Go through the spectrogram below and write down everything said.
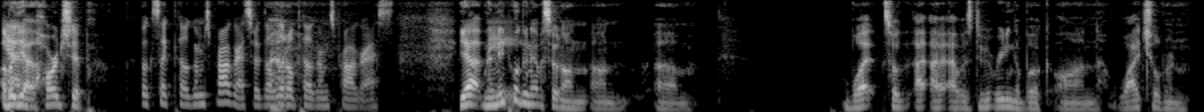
Uh, But Yeah. yeah, hardship books like Pilgrim's Progress or The Little Pilgrim's Progress. Yeah, then maybe we'll do an episode on on um, what. So I, I was do, reading a book on why children,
